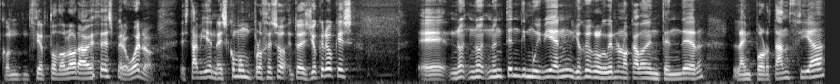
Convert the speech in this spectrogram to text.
con cierto dolor a veces, pero bueno, está bien, es como un proceso. Entonces, yo creo que es. eh, no, no, no entendí muy bien, yo creo que el gobierno no acaba de entender la importancia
